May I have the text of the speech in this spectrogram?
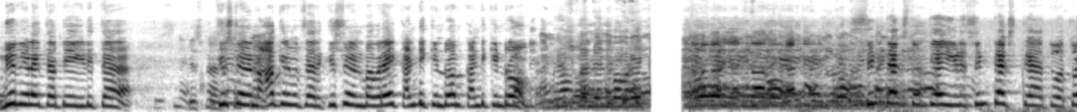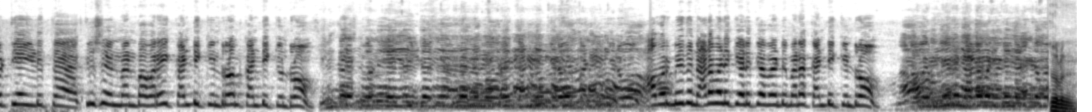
நீர்நிலை தொட்டியை இடித்த கிருஷ்ணன் ஆக்கிரமிப்பார் கிருஷ்ணன் என்பவரை கண்டிக்கின்றோம் கண்டிக்கின்றோம். சின்டெக்ஸ் தொட்டியை இடி- சின்டெக்ஸ் த- தொ- தொட்டியை இடித்த கிருஷ்ணன் என்பவரை கண்டிக்கின்றோம் கண்டிக்கின்றோம். அவர் மீது நடவடிக்கை எடுக்க வேண்டும் என கண்டிக்கின்றோம். சொல்லுங்க.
